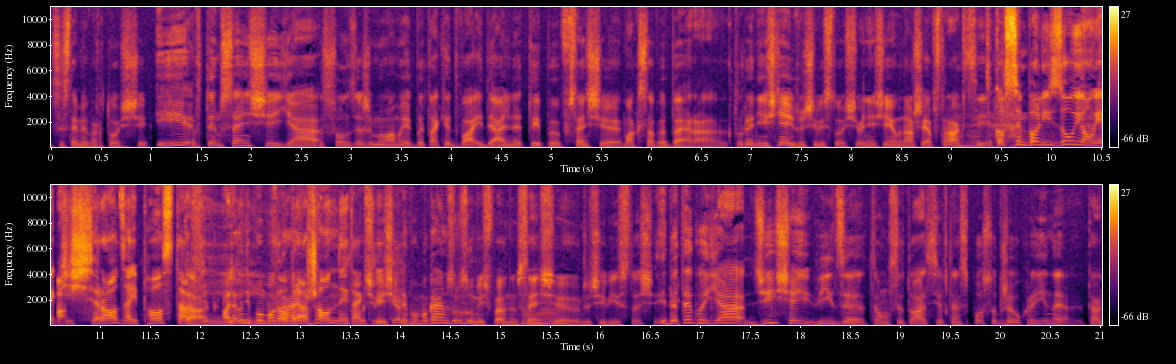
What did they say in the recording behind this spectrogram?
systemie wartości. I w tym sensie ja sądzę, że my mamy jakby takie dwa idealne typy w sensie Maxa Webera, które nie istnieją w rzeczywistości, one istnieją w naszej abstrakcji. Mhm, tylko symbolizują jakiś A, rodzaj postaw tak, i, ale oni pomagają, wyobrażonych. Takich. Oczywiście, ale pomagają zrozumieć w pewnym sensie mhm. rzeczywistość. I dlatego ja dzisiaj widzę tę sytuację w ten sposób, że że Ukraina, ta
